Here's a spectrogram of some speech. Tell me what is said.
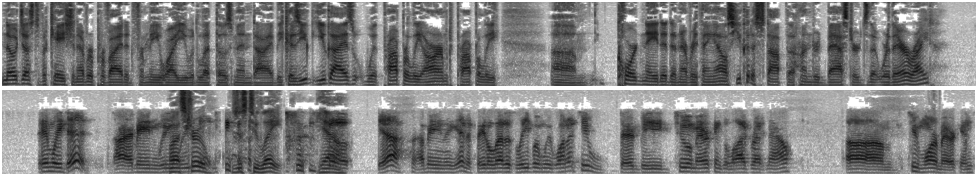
no justification ever provided for me why you would let those men die because you you guys with properly armed, properly um, coordinated, and everything else, you could have stopped the hundred bastards that were there, right? And we did. I mean, we. Well, that's we true. It's just too late. Yeah. So, yeah. I mean, again, if they'd have let us leave when we wanted to, there'd be two Americans alive right now. Um, two more Americans.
